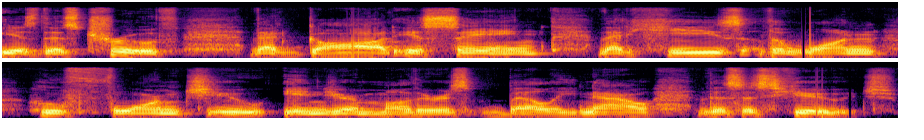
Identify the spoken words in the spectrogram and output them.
is this truth that God is saying that He's the one who formed you in your mother's belly. Now, this is huge.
